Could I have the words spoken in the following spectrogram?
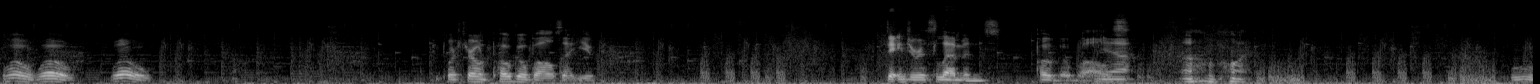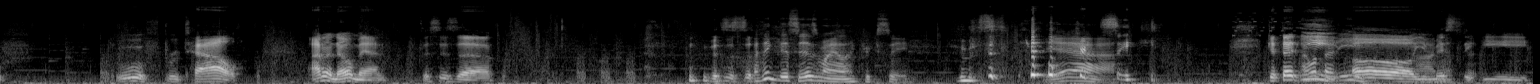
Whoa, whoa, whoa. People are throwing pogo balls at you. Dangerous lemons. Pogo balls. Yeah. Oh boy. Oof. Oof, brutal. I don't know, man. This is uh this is I think this is my electric C. this is Yeah. Get that e. that E. Oh, you Oh, missed missed the E.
